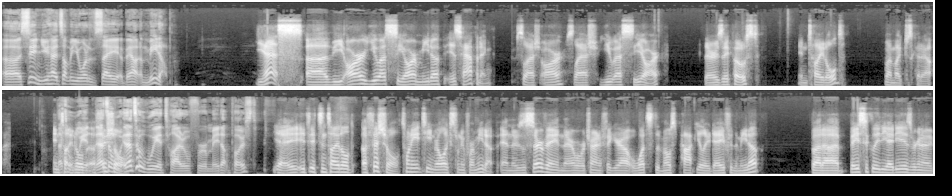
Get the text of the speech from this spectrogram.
Uh, Sin, you had something you wanted to say about a meetup. Yes, uh, the RUSCR meetup is happening. Slash R slash USCR. There is a post entitled. My mic just cut out. That's a Entitled weird, that's, official. a, that's a weird title for a meetup post. Yeah, it's it's entitled official 2018 Rolex 24 meetup, and there's a survey in there where we're trying to figure out what's the most popular day for the meetup. But uh, basically, the idea is we're gonna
